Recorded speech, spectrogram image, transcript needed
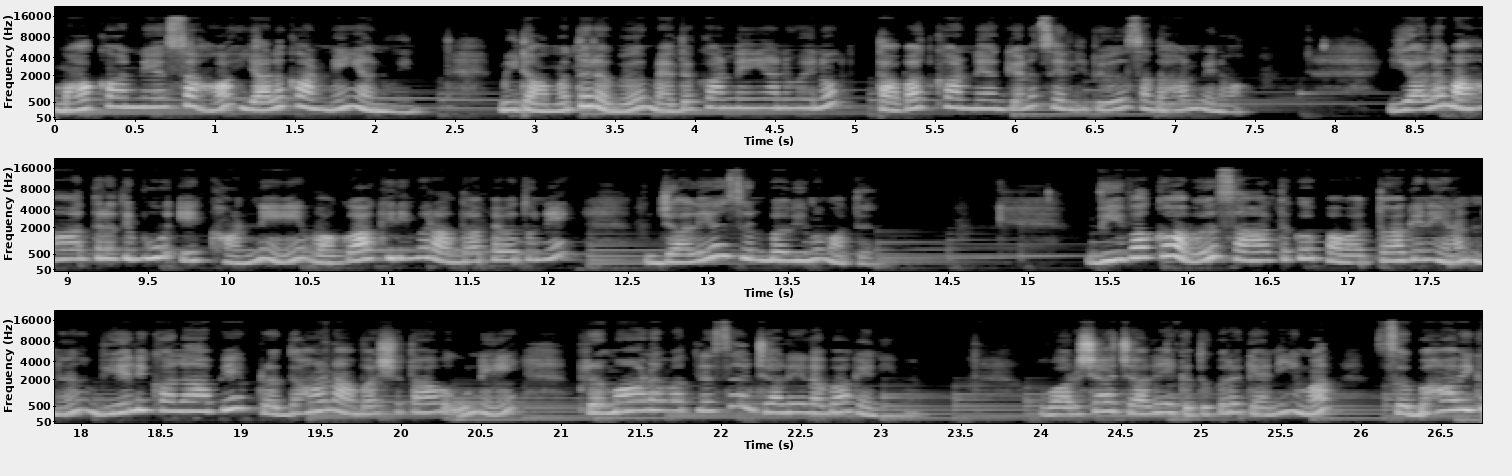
මහකන්නය සහ යල කන්නේ යනුවෙන්. මිට අමතරව මැද කන්නේ යනුවෙනුත් තවත් කන්නයක් ගැන සෙල්ලිපිව සඳහන් වෙනවා. යල මහාතර තිබූ ඒ කන්නේ වගා කිරීම රඳා පැවතුනේ ජලය සුන්භවීම මත. විවකාව සාර්ථකව පවත්වාගෙන යන්න වියලි කලාපේ ප්‍රධාන අවශ්‍යතාව වනේ ප්‍රමාණවත් ලෙස ජලය ලබා ගැනීම. වර්ෂා ජලය එකතු කර ගැනීමත් ස්වභාවික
